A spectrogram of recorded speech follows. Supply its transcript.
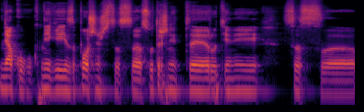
няколко книги и започнеш с а, сутрешните рутини, с а,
